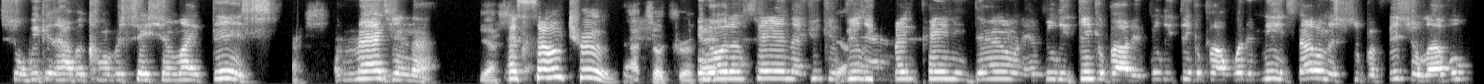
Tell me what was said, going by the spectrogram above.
So we could have a conversation like this. Yes. Imagine that. Yes. That's so true. That's so true. You know what I'm saying? That you can really break painting down and really think about it, really think about what it means, not on a superficial level,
